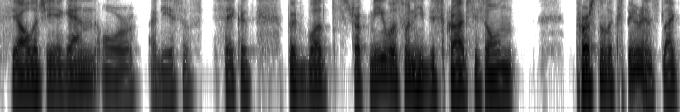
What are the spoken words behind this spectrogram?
theology again or ideas of sacred. But what struck me was when he describes his own personal experience, like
